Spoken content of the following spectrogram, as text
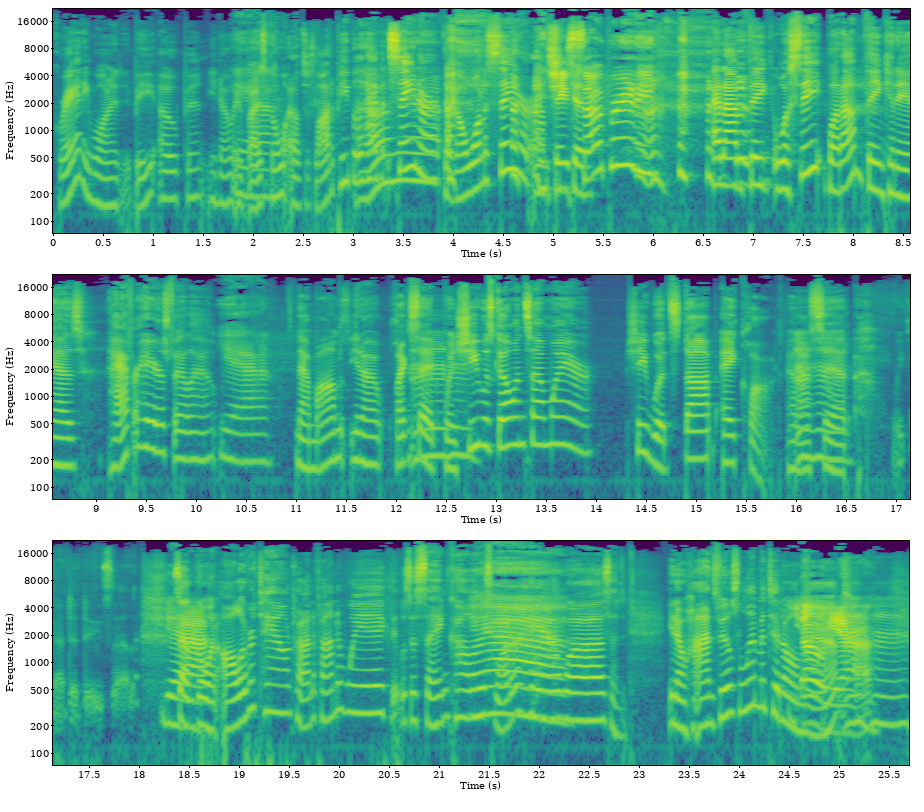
Granny wanted it to be open. You know, everybody's Yeah. going. Well, there's a lot of people that Oh, haven't seen her. They're going to want to see her. And I'm she's thinking, so pretty. and I'm thinking, well, see, what I'm thinking is half her hairs fell out. yeah. Now, mom's, you know, like I said, when she was going somewhere, she would stop a clock. And I said, we got to do something. So I'm going all over town trying to find a wig that was the same color as what her hair was, and you know Hinesville's limited on Oh that. yeah.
